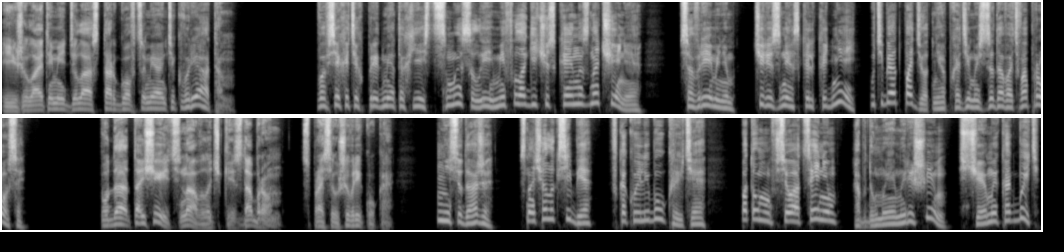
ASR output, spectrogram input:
и желает иметь дела с торговцами-антиквариатом? Во всех этих предметах есть смысл и мифологическое назначение. Со временем, через несколько дней, у тебя отпадет необходимость задавать вопросы». «Куда тащить наволочки с добром?» — спросил Шеврикука. «Не сюда же. Сначала к себе, в какое-либо укрытие. Потом все оценим, обдумаем и решим, с чем и как быть».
